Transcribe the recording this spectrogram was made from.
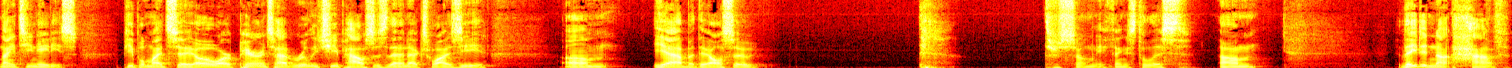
1980s. People might say, oh, our parents had really cheap houses then, XYZ. Um, yeah, but they also, there's so many things to list. Um, they did not have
